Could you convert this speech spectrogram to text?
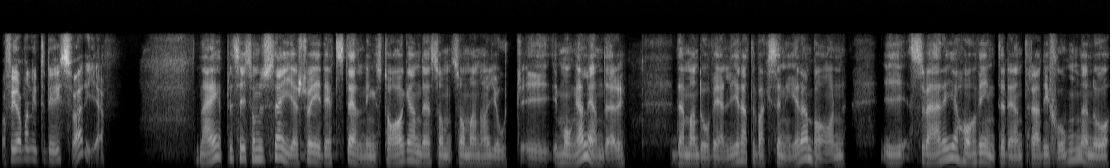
Varför gör man inte det i Sverige? Nej, precis som du säger så är det ett ställningstagande som, som man har gjort i, i många länder där man då väljer att vaccinera barn. I Sverige har vi inte den traditionen och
